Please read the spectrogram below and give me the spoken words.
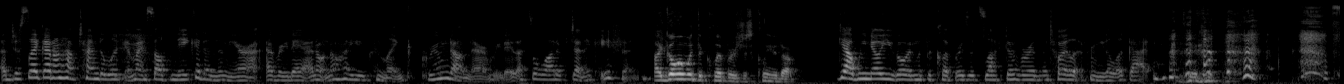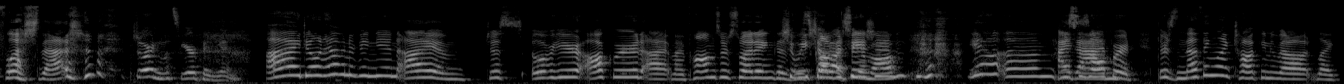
Uh, Just like I don't have time to look at myself naked in the mirror every day. I don't know how you can like groom down there every day. That's a lot of dedication. I go in with the clippers, just clean it up. Yeah, we know you go in with the clippers. It's left over in the toilet for me to look at. Flush that. Jordan, what's your opinion? I don't have an opinion. I am just over here awkward. I, my palms are sweating because Should we this shout out to your conversation. mom? Yeah, um, Hi, this is awkward. There's nothing like talking about like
